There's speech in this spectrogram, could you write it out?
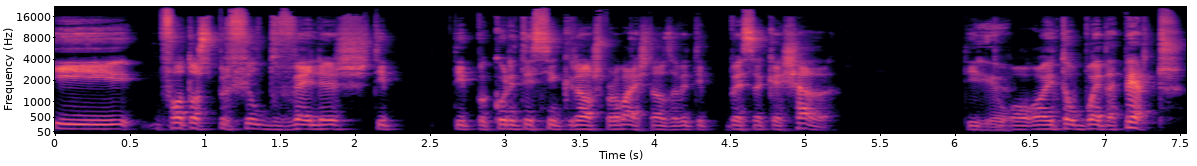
e fotos de perfil de velhas tipo, tipo a 45 graus para baixo, estás a ver? Tipo, beça queixada. Tipo, yeah. ou, ou, então bué de apertos.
